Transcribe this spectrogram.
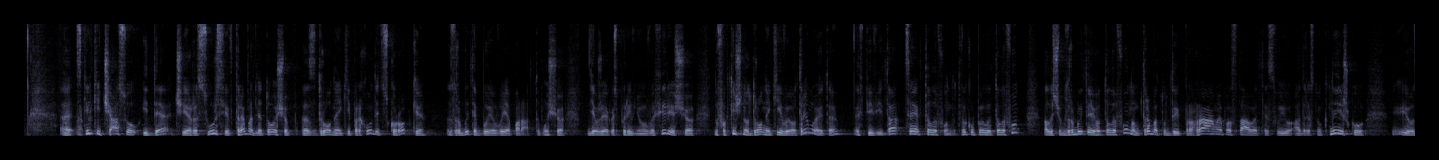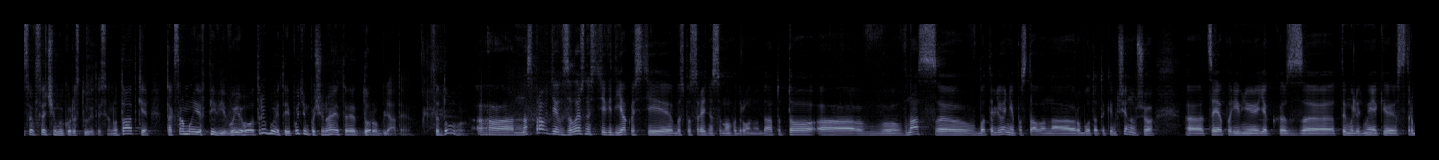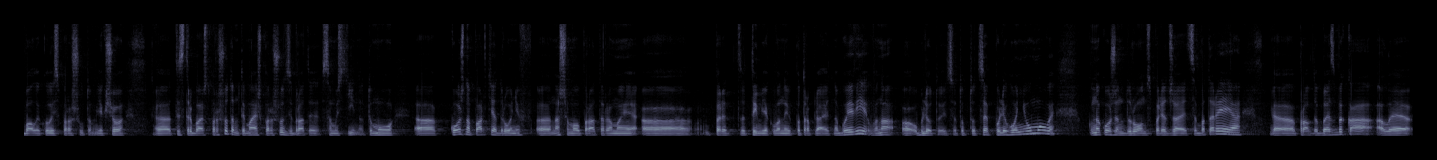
Е, Скільки часу іде чи ресурсів треба для того, щоб е, з дрона, який приходить з коробки, зробити бойовий апарат? Тому що я вже якось порівнював в ефірі, що ну фактично дрон, який ви отримуєте, FPV, та це як телефон. От ви купили телефон, але щоб зробити його телефоном, треба туди програми поставити, свою адресну книжку, і оце все, чим ви користуєтеся. Нотатки. Так само і FPV. Ви його отримуєте і потім починаєте доробляти. Це довго? Е, Насправді, в залежності від якості безпосередньо самого дрону. Да? Тобто е, в, в нас е, в батальйоні поставлена робота таким чином, що е, це я порівнюю як з е, тими людьми, які стрибали колись з парашутом. Якщо е, ти стрибаєш з парашутом, ти маєш парашут зібрати самостійно. Тому кожна партія дронів нашими операторами перед тим, як вони потрапляють на бойові, вона обльотується. Тобто це полігонні умови. На кожен дрон споряджається батарея, правда, без БК, але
